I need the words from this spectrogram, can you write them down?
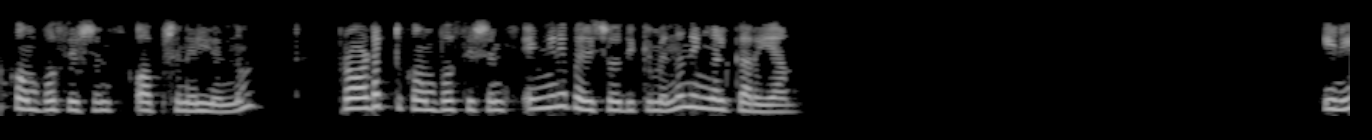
കോമ്പോസിഷൻസ് ഓപ്ഷനിൽ നിന്നും പ്രോഡക്റ്റ് കോമ്പോസിഷൻസ് എങ്ങനെ പരിശോധിക്കുമെന്ന് നിങ്ങൾക്കറിയാം. ഇനി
